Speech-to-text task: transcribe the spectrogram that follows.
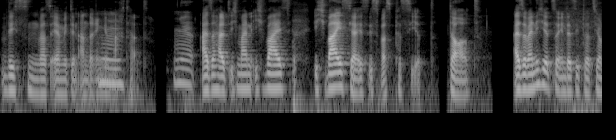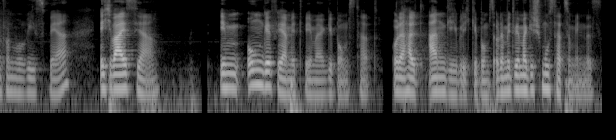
wissen, was er mit den anderen Mhm. gemacht hat. Ja. Also halt, ich meine, ich weiß, ich weiß ja, es ist was passiert dort. Also wenn ich jetzt so in der Situation von Maurice wäre, ich weiß ja im ungefähr mit wem er gebumst hat. Oder halt angeblich gebumst. Oder mit wem er geschmust hat zumindest.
